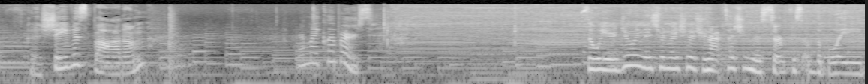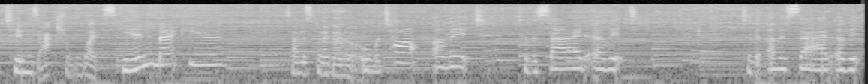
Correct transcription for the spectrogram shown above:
I'm going to shave his bottom. Where are my clippers? So when you're doing this, you want to make sure that you're not touching the surface of the blade to his actual like skin back here. So I'm just going to go to over top of it, to the side of it, to the other side of it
